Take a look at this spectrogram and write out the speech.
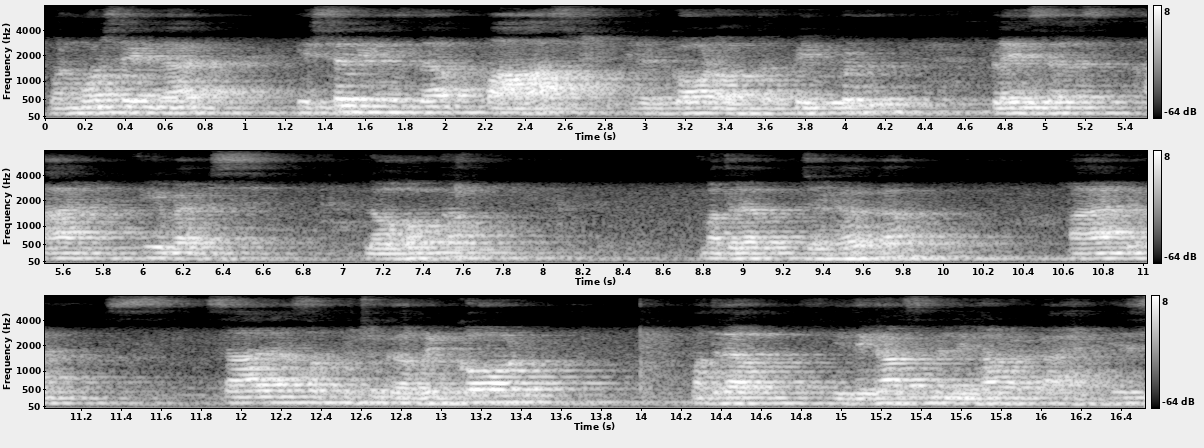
One more saying that history is the past record of the people, places and events. लोगों का मतलब जगह का एंड सारा सब कुछ का मतलब इतिहास में लिखा रखा है। इस,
